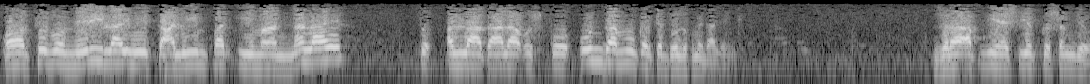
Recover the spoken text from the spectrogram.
اور پھر وہ میری لائی ہوئی تعلیم پر ایمان نہ لائے تو اللہ تعالیٰ اس کو عمدہ منہ کر کے دو میں ڈالیں گے۔ ذرا اپنی حیثیت کو سمجھو۔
